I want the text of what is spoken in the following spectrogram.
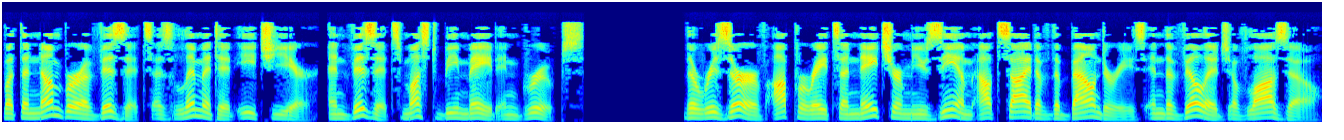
but the number of visits is limited each year, and visits must be made in groups. The reserve operates a nature museum outside of the boundaries in the village of Lazo.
